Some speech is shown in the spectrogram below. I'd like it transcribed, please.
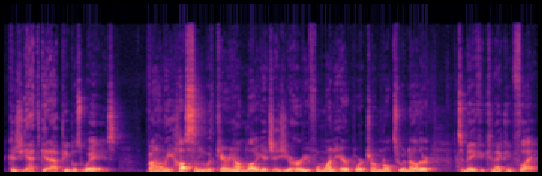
because you have to get out of people's ways. Finally, hustling with carry on luggage as you hurry from one airport terminal to another to make a connecting flight.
